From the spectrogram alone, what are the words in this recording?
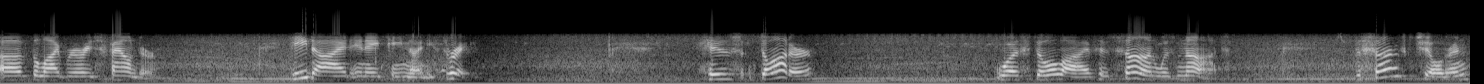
of the library's founder. He died in 1893. His daughter was still alive. His son was not. The son's children,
